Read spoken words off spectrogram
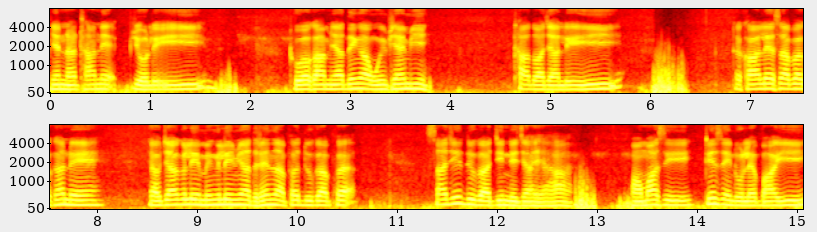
မျက်နှာထားနဲ့ပြောလေ၏ထိုအခါမြတ်သိန်းကဝင်ဖြန်းပြီးထသွားကြလေ၏တခါလဲစာပတ်ခန်းတွင်ယောက်ျားကလေးမိန်းကလေးများသတင်းစာဖတ်သူကဖတ်စာကြည့်သူကကြည့်နေကြရာ မောင်မစီတင်းစိန်တို့လည်းပါ၏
